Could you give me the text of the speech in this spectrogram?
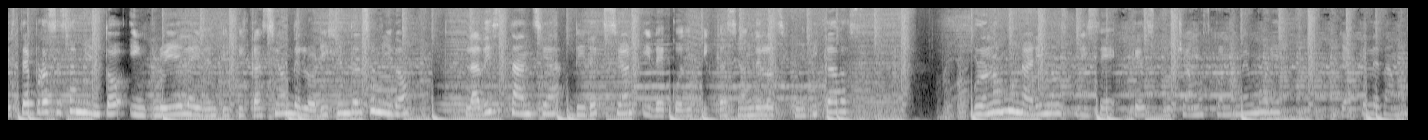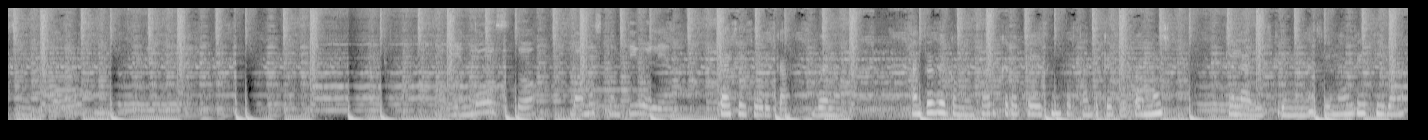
Este procesamiento incluye la identificación del origen del sonido, la distancia, dirección y decodificación de los significados. Bruno Munari nos dice que escuchamos con la memoria, ya que le damos significado a los sonidos. Sabiendo esto, vamos contigo, Eliana. Gracias, Erika. Bueno, antes de comenzar, creo que es importante que sepamos que la discriminación auditiva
